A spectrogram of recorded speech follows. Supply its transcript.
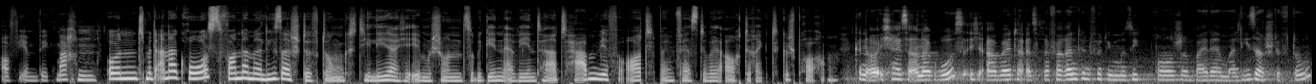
auf ihrem Weg machen. Und mit Anna Groß von der Malisa Stiftung, die Lea hier eben schon zu Beginn erwähnt hat, haben wir vor Ort beim Festival auch direkt gesprochen. Genau, ich heiße Anna Groß. Ich arbeite als Referentin für die Musikbranche bei der Malisa Stiftung.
